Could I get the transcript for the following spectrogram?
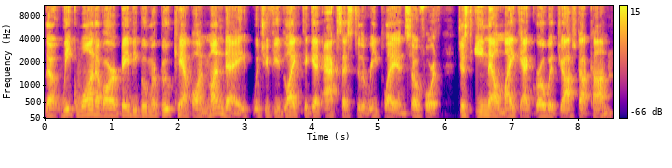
the week one of our baby boomer boot camp on Monday, which if you'd like to get access to the replay and so forth, just email mike at growwithjosh.com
